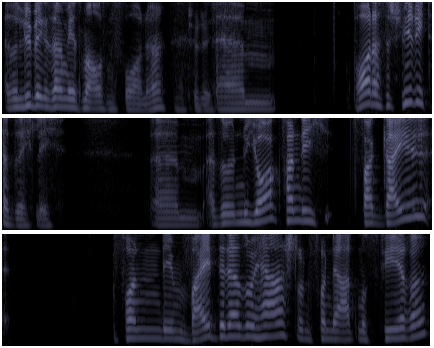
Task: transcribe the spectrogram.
Also Lübeck sagen wir jetzt mal außen vor, ne? Natürlich. Ähm, boah, das ist schwierig tatsächlich. Ähm, also New York fand ich zwar geil von dem Vibe, der da so herrscht und von der Atmosphäre,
